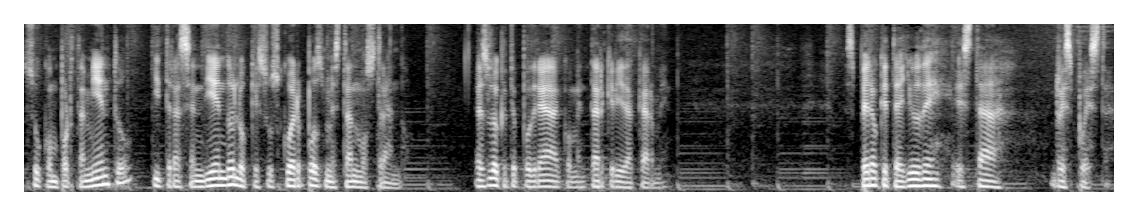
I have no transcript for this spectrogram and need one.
su comportamiento y trascendiendo lo que sus cuerpos me están mostrando. Es lo que te podría comentar, querida Carmen. Espero que te ayude esta respuesta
